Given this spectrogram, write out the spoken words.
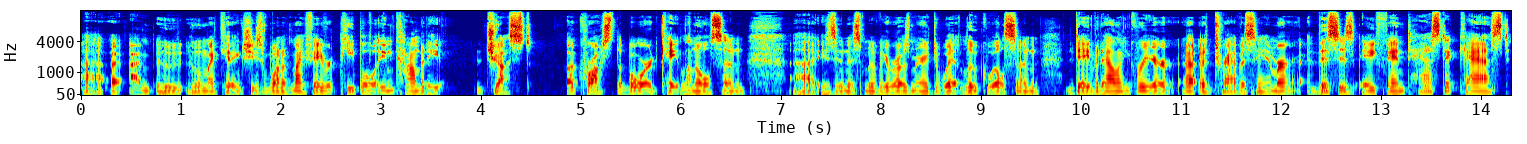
Uh, I'm who who am I kidding? She's one of my favorite people in comedy, just across the board. Kaitlin Olson uh, is in this movie. Rosemarie DeWitt, Luke Wilson, David Alan Grier, uh, Travis Hammer. This is a fantastic cast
